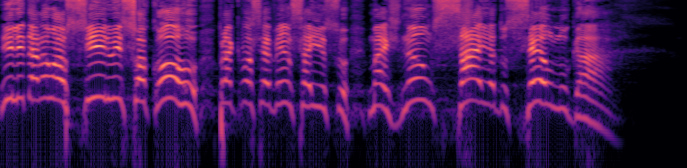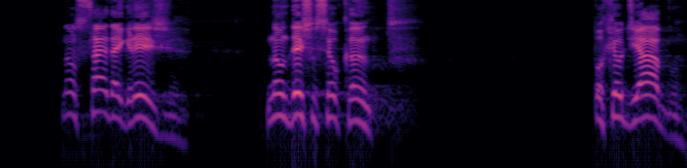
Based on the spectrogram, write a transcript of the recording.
e lhe darão auxílio e socorro para que você vença isso. Mas não saia do seu lugar. Não saia da igreja não deixe o seu canto. Porque o diabo,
